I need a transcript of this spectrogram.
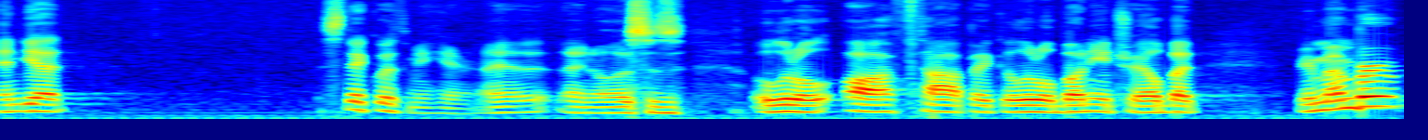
And yet, stick with me here. I, I know this is a little off topic, a little bunny trail, but remember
